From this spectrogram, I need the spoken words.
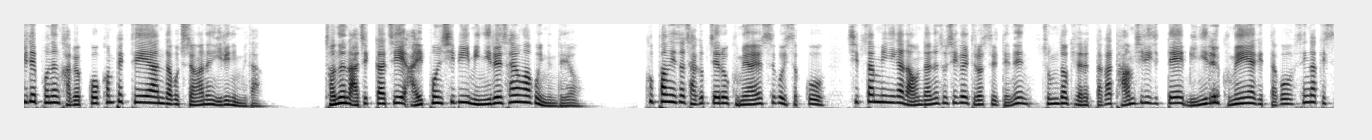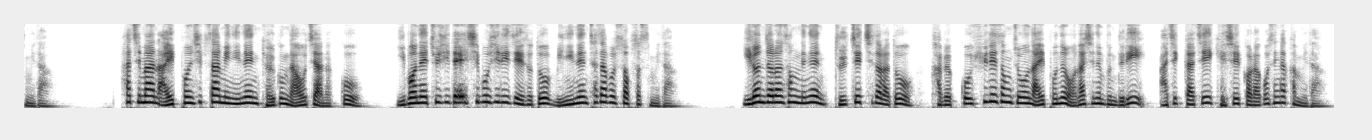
휴대폰은 가볍고 컴팩트해야 한다고 주장하는 1인입니다. 저는 아직까지 아이폰 12 미니를 사용하고 있는데요. 쿠팡에서 자급제로 구매하여 쓰고 있었고 13 미니가 나온다는 소식을 들었을 때는 좀 더 기다렸다가 다음 시리즈 때 미니를 구매해야겠다고 생각했습니다. 하지만 아이폰 14 미니는 결국 나오지 않았고 이번에 출시될 15 시리즈에서도 미니는 찾아볼 수 없었습니다. 이런저런 성능은 둘째 치더라도 가볍고 휴대성 좋은 아이폰을 원하시는 분들이 아직까지 계실 거라고 생각합니다.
